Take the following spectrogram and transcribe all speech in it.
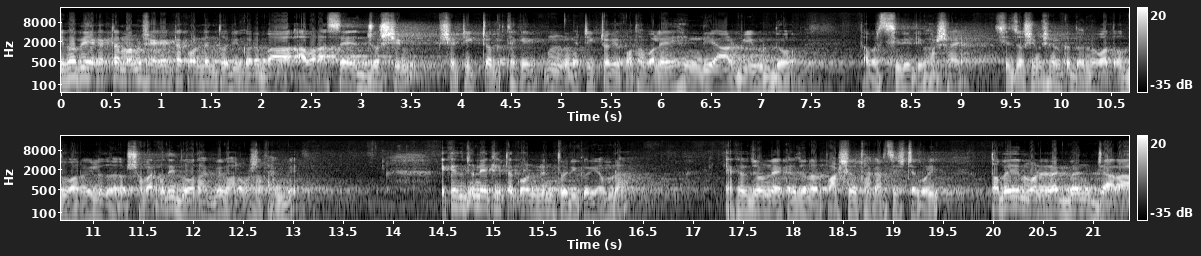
এভাবে এক একটা মানুষ এক একটা কন্টেন্ট তৈরি করে বা আবার আছে জসিম, সে টিকটক থেকে টিকটকে কথা বলে, হিন্দি, আরবি, উর্দু, তারপর সিলেটি ভাষায়। সে জসিম সাহেবকে ধন্যবাদ ও দোয়া রইল। সবার প্রতি দোয়া থাকবে, ভালোবাসা থাকবে। এক একজন এক একটা কন্টেন্ট তৈরি করি আমরা। এক একজন এক একজনের পাশেও থাকার চেষ্টা করি। তবে মনে রাখবেন, যারা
